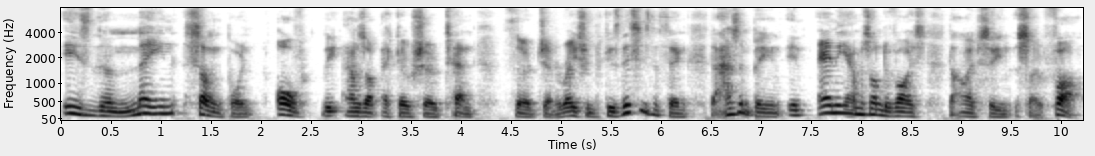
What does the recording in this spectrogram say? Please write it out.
is the main selling point of the Amazon Echo Show 10 third generation because this is the thing that hasn't been in any Amazon device that I've seen so far.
